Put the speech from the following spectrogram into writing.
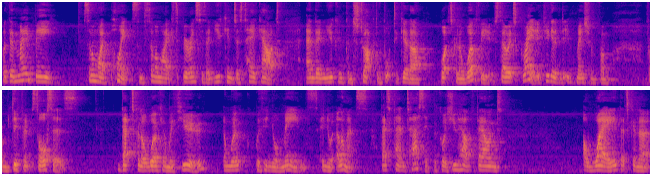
but there may be some of my points and some of my experiences that you can just take out and then you can construct and put together what's going to work for you. So it's great if you get a bit of information from, from different sources that's going to work in with you and work within your means and your elements. That's fantastic because you have found a way that's going to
